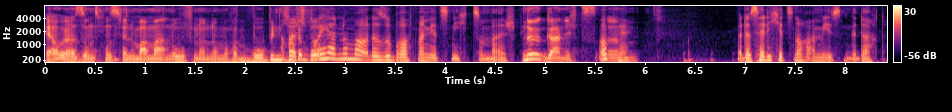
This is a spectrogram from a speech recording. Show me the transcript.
Ja, oder sonst muss deine Mama anrufen und nochmal fragen, wo bin Aber ich geboren? Steuernummer oder so braucht man jetzt nicht zum Beispiel? Nö, gar nichts. Okay. Ähm, Weil das hätte ich jetzt noch am ehesten gedacht.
